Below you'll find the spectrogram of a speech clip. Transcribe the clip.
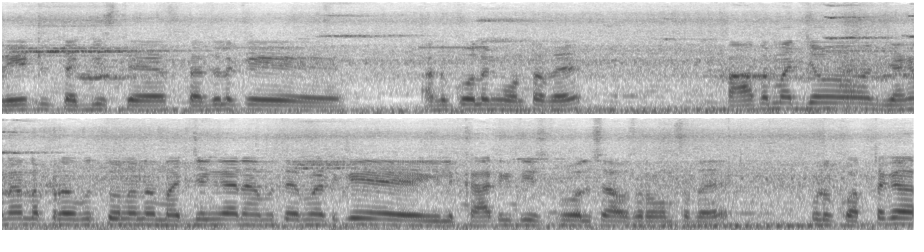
రేట్లు తగ్గిస్తే ప్రజలకి అనుకూలంగా ఉంటుంది. పాత మద్యం జగనన్న ప్రభుత్వంలో మద్యంగానే అమ్మితే మటుకి వీళ్ళు కాటికి తీసుకోవాల్సిన అవసరం ఉంటుంది. ఇప్పుడు కొత్తగా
